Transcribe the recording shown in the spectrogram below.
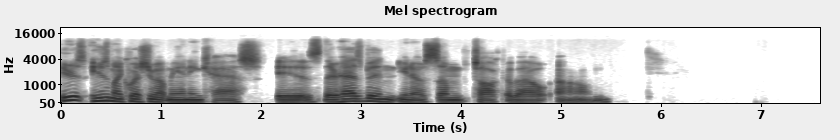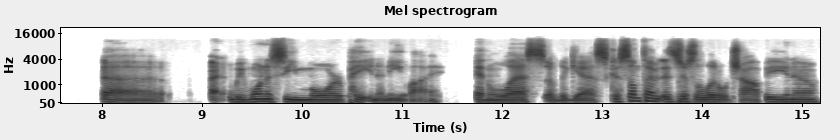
Here's here's my question about Manning Cast is there has been, you know, some talk about um uh we want to see more Peyton and Eli and less of the guests because sometimes it's just a little choppy, you know.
